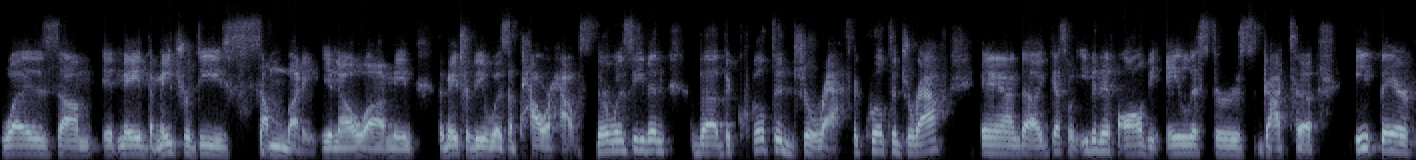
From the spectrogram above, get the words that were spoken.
was, um, it made the maitre d' somebody, you know, uh, I mean, the maitre d' was a powerhouse. There was even the, the quilted giraffe, the quilted giraffe. And uh, guess what? Even if all the A-listers got to eat there,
